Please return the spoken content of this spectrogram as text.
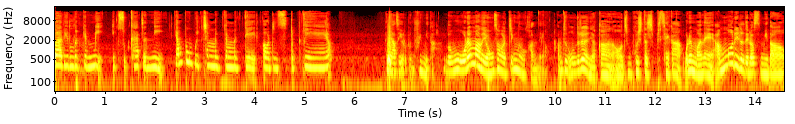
Everybody look at me. 익숙하잖니. 양보위 참아 참아대 어른스럽게 안녕하세요 여러분. 후입니다. 너무 오랜만에 영상을 찍는 것 같네요. 아무튼 오늘은 약간 어, 지금 보시다시피 제가 오랜만에 앞머리를 내렸습니다. 오.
